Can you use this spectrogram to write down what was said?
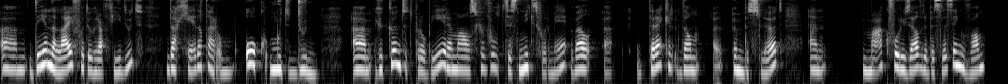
um, de live fotografie doet, dat jij dat daarom ook moet doen. Um, je kunt het proberen, maar als je voelt het is niks voor mij, wel, uh, trek er dan uh, een besluit en maak voor jezelf de beslissing van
